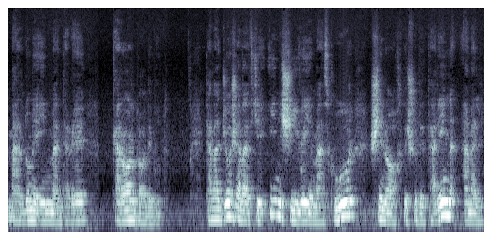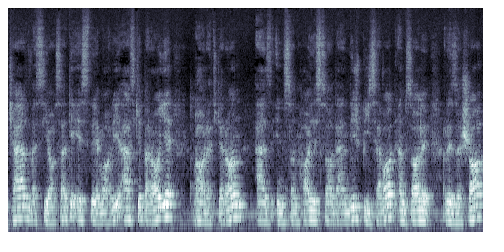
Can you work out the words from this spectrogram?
مردم این منطقه قرار داده بود. توجه شود که این شیوه مذکور شناخته شده ترین عمل کرد و سیاست استعماری است که برای غارتگران از انسانهای ساداندیش بی سواد امثال رزشا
